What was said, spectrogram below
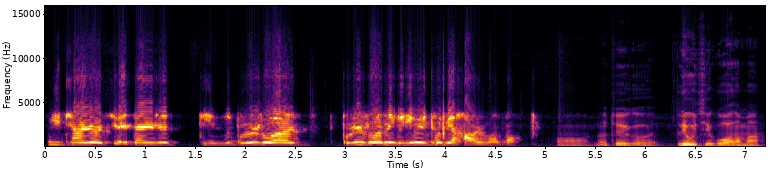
一腔热血，但是底子不是说不是说那个英语特别好什么的。哦，那这个六级过了吗？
